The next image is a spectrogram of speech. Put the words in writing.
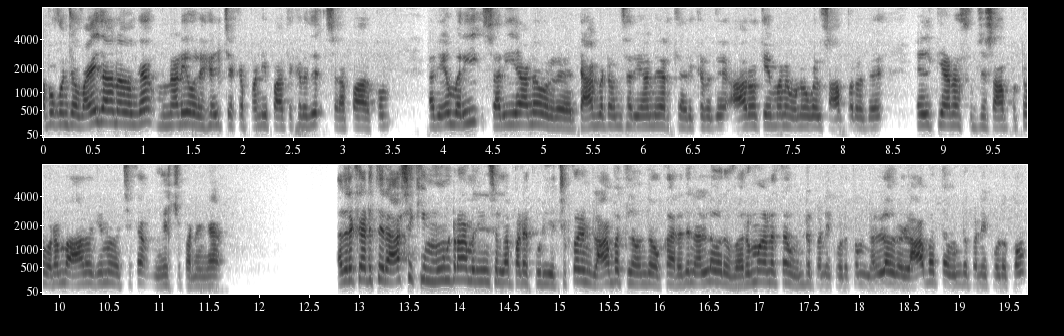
அப்போ கொஞ்சம் வயதானவங்க முன்னாடியே ஒரு ஹெல்த் செக்அப் பண்ணி பார்த்துக்கிறது சிறப்பாக இருக்கும். அதே மாதிரி சரியான ஒரு டேப்லெட் வந்து சரியான நேரத்தில் எடுக்கிறது ஆரோக்கியமான உணவுகள் சாப்பிட்றது ஹெல்த்தியான ஃபுட்ஸை சாப்பிட்டு உடம்பு ஆரோக்கியமாக வச்சுக்க முயற்சி பண்ணுங்கள் அதற்கடுத்து ராசிக்கு மூன்றாம் அதிகம் சொல்லப்படக்கூடிய சுக்கரன் லாபத்துல வந்து உட்காருது நல்ல ஒரு வருமானத்தை உண்டு பண்ணி கொடுக்கும். நல்ல ஒரு லாபத்தை உண்டு பண்ணி கொடுக்கும்.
